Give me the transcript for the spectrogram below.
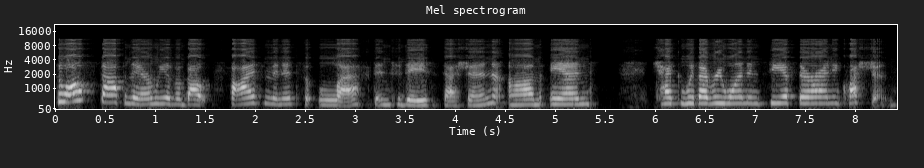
So I'll stop there. We have about five minutes left in today's session um, and check with everyone and see if there are any questions.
